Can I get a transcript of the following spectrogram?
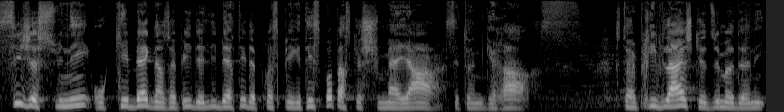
Si je suis né au Québec, dans un pays de liberté et de prospérité, ce n'est pas parce que je suis meilleur, c'est une grâce. C'est un privilège que Dieu m'a donné.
